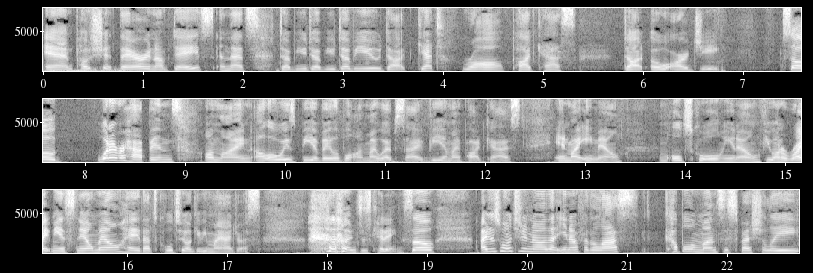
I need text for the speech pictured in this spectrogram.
and post shit there and updates. And that's www.getrawpodcast.org. So, whatever happens online, I'll always be available on my website via my podcast and my email. I'm old school, you know. If you want to write me a snail mail, hey, that's cool too. I'll give you my address. I'm just kidding. So, I just want you to know that, you know, for the last couple of months, especially,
